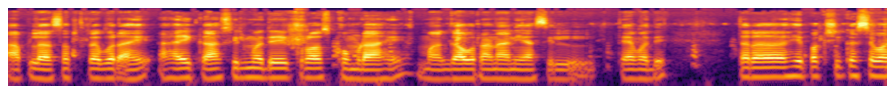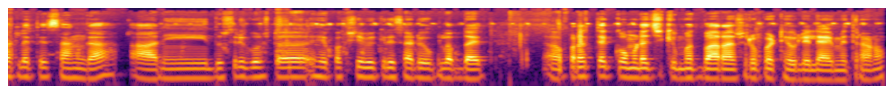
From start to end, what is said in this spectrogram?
आपला सबस्क्रायबर आहे. हा एक आसिलमध्ये क्रॉस कोंबडा आहे. मग गावराणा आणि आसिल त्यामध्ये. तर हे पक्षी कसे वाटले ते सांगा. आणि दुसरी गोष्ट हे पक्षी विक्रीसाठी उपलब्ध आहेत. प्रत्येक कोंबड्याची किंमत बाराशे रुपये ठेवलेली आहे मित्रांनो.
